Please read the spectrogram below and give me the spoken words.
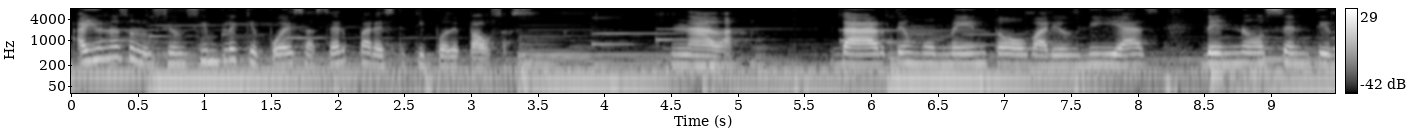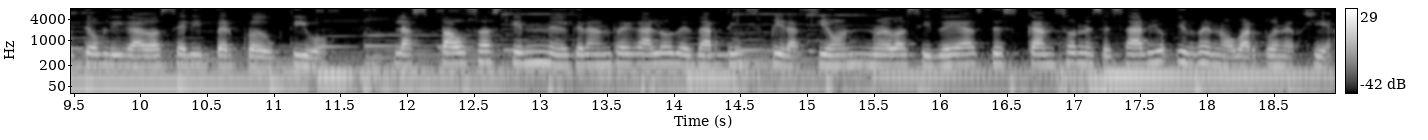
Hay una solución simple que puedes hacer para este tipo de pausas. Nada. Darte un momento o varios días de no sentirte obligado a ser hiperproductivo las pausas tienen el gran regalo de darte inspiración, nuevas ideas, descanso necesario y renovar tu energía.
